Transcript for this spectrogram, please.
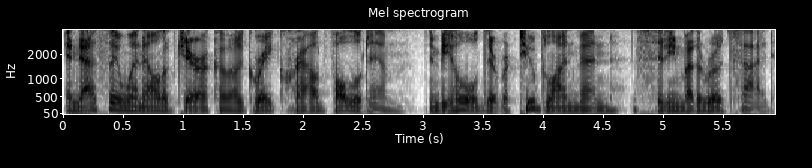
And as they went out of Jericho, a great crowd followed him. And behold, there were two blind men sitting by the roadside.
